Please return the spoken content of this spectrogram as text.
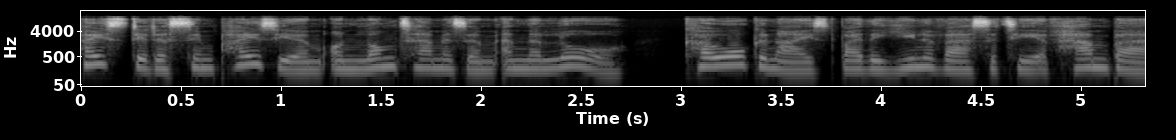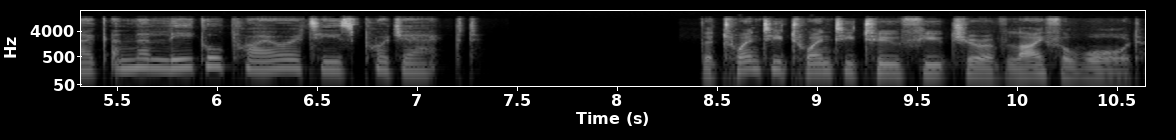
hosted a symposium on long termism and the law, co organized by the University of Hamburg and the Legal Priorities Project. The 2022 Future of Life Award,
